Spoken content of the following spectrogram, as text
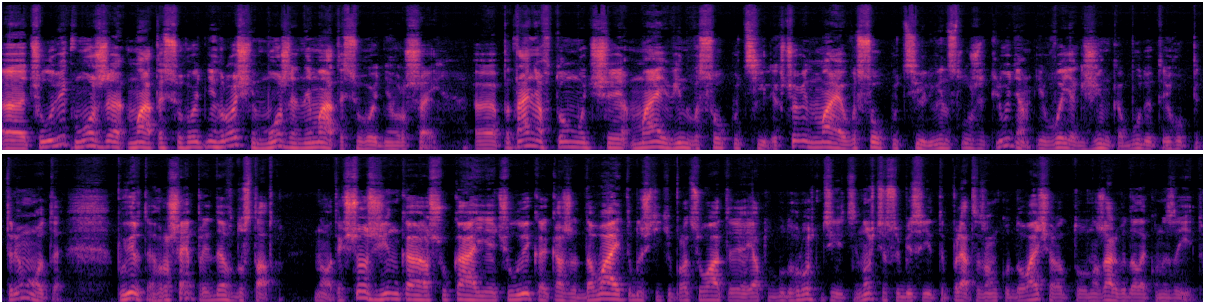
Е, Чоловік може мати сьогодні гроші, може не мати сьогодні грошей. Е, Питання в тому, чи має він високу ціль. Якщо він має високу ціль, він служить людям, і ви, як жінка, будете його підтримувати. Повірте, грошей прийде в достатку. Ну, от, якщо жінка шукає чоловіка і каже, давай ти будеш тільки працювати, я тут буду гроші ці, ці ночі собі сидіти, пиляти зранку до вечора, то, на жаль, ви далеко не заїдете.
